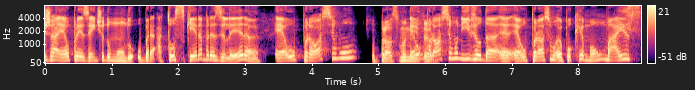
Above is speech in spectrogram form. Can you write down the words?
já é o presente do mundo. O, a tosqueira brasileira é o próximo o próximo nível. É o próximo nível da. É, é, o próximo. É o Pokémon mais.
